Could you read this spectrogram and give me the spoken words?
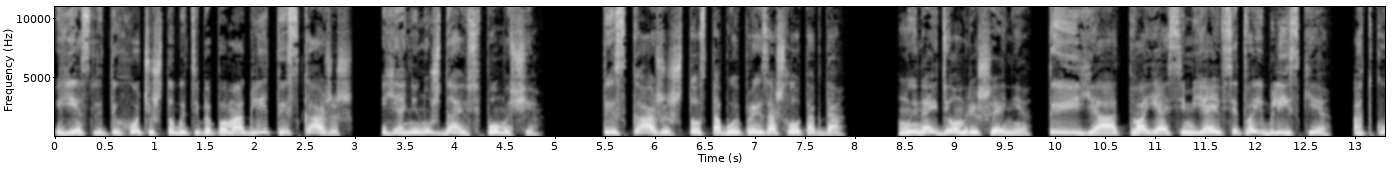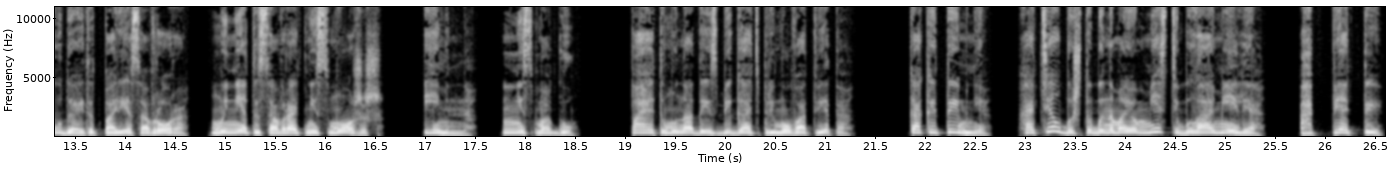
Если ты хочешь, чтобы тебе помогли, ты скажешь. Я не нуждаюсь в помощи. Ты скажешь, что с тобой произошло тогда. Мы найдем решение. Ты, я, твоя семья и все твои близкие. Откуда этот порез, Аврора? Мне ты соврать не сможешь. Именно, не смогу. Поэтому надо избегать прямого ответа как и ты мне. Хотел бы, чтобы на моем месте была Амелия. Опять ты!»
